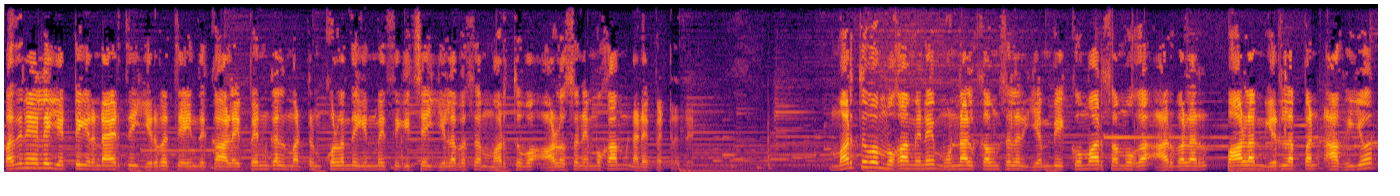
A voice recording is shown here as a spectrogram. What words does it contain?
பதினேழு எட்டு இரண்டாயிரத்தி இருபத்தி ஐந்து காலை பெண்கள் மற்றும் குழந்தையின்மை சிகிச்சை இலவச மருத்துவ ஆலோசனை முகாம் நடைபெற்றது. மருத்துவ முகாமினை முன்னாள் கவுன்சிலர் எம் வி குமார் சமூக ஆர்வலர் பாலம் இருளப்பன் ஆகியோர்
